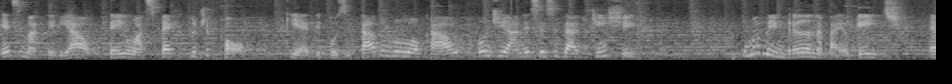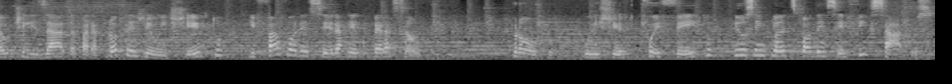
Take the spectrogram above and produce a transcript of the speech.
Esse material tem um aspecto de pó, que é depositado no local onde há necessidade de enxerto. Uma membrana BioGate é utilizada para proteger o enxerto e favorecer a recuperação. Pronto, o enxerto foi feito e os implantes podem ser fixados.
